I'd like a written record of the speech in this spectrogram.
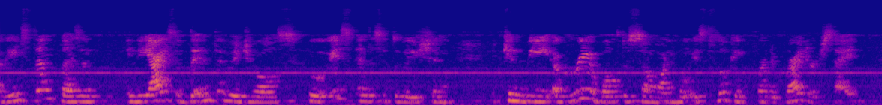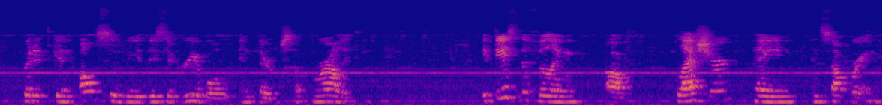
against the unpleasant in the eyes of the individuals who is in the situation, it can be agreeable to someone who is looking for the brighter side, but it can also be disagreeable in terms of morality. It is the feeling of pleasure, pain, and suffering,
